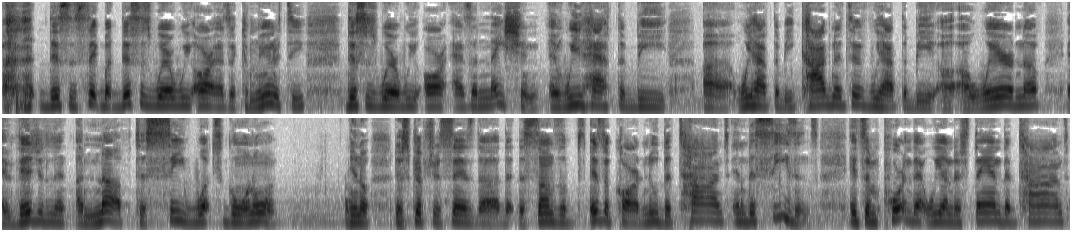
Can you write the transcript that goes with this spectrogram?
this is sick, but this is where we are as a community. This is where we are as a nation, and we have to be uh, we have to be cognitive. We have to be uh, aware enough and vigilant enough to see what's going on. You know, the scripture says the, that the sons of Issachar knew the times and the seasons. It's important that we understand the times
